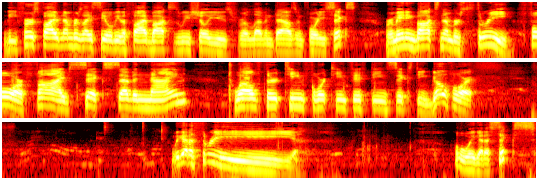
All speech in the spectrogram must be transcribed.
the first five numbers I see will be the five boxes we shall use for 11,046. Remaining box numbers 3, 4, 5, 6, 7, 9, 12, 13, 14, 15, 16. Go for it. We got a 3. Oh, we got a 6.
